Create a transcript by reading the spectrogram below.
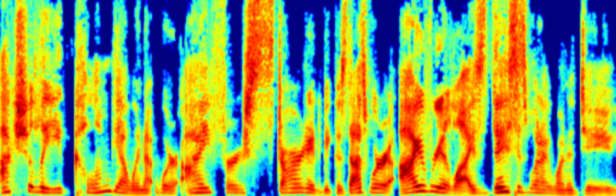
actually Colombia when I, where I first started because that's where I realized this is what I want to do.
